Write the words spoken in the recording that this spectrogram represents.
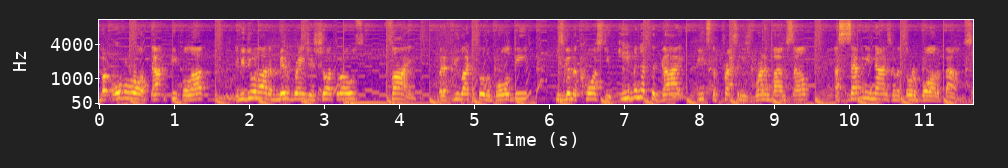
But overall, dotting people up, if you're doing a lot of mid-range and short throws, fine. But if you like to throw the ball deep, he's going to cost you. Even if the guy beats the press and he's running by himself, a 79 is going to throw the ball out of bounds,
